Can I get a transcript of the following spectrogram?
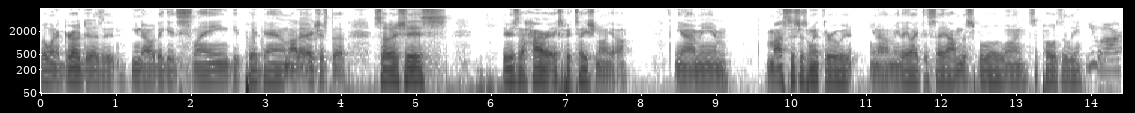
but when a girl does it, you know they get slain, get put down, all that extra stuff. So it's just there's a higher expectation on y'all. You know what I mean? My sisters went through it. You know what I mean? They like to say I'm the spoiled one, supposedly. You are.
